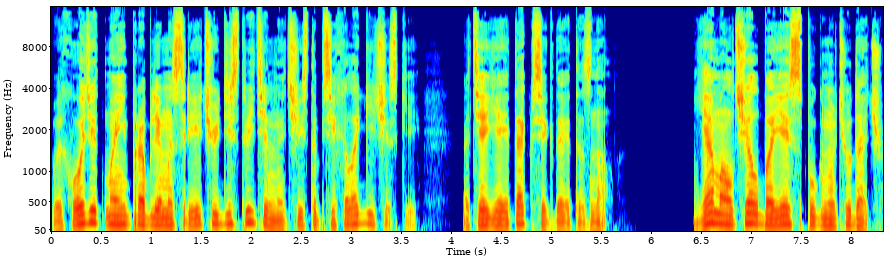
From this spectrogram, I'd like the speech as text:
Выходит, мои проблемы с речью действительно чисто психологические, хотя я и так всегда это знал. Я молчал, боясь спугнуть удачу.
